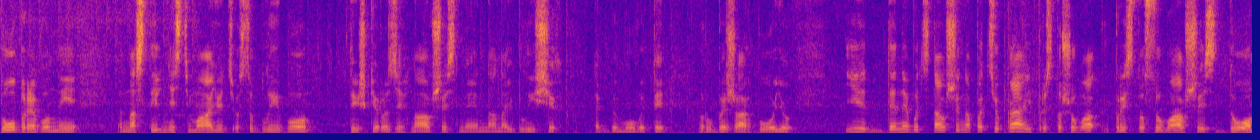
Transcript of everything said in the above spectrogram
добре вони на стильність мають, особливо трішки розігнавшись не на найближчих, так би мовити, рубежах бою. І де-небудь ставши на пацюка і пристосува- пристосувавшись до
